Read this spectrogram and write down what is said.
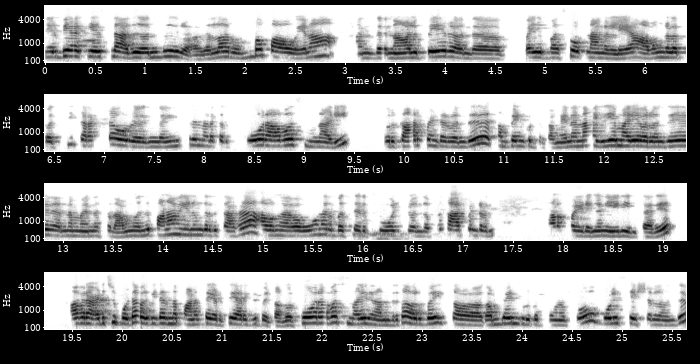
நிர்பயா கேஸ்ல அது வந்து அதெல்லாம் ரொம்ப பாவம். ஏன்னா அந்த நாலு பேர் அந்த பஸ் ஓட்டினாங்க இல்லையா? அவங்கள பத்தி கரெக்டா ஒரு இந்த இன்சிடென்ட் நடக்கிறதுக்கு ஃபோர் ஹவர்ஸ் முன்னாடி ஒரு கார்பெண்டர் வந்து கம்ப்ளைண்ட் கொடுத்துருக்காங்க. என்னன்னா இதே மாதிரி அவர் வந்து நம்ம என்ன சொல்ல அவங்க வந்து பணம் வேணுங்கிறதுக்காக அவங்க ஓனர் பஸ் எடுத்து ஓடிட்டு வந்தப்போ கார்பெண்டர் வந்து ஆஃப் பண்ணிடுங்கன்னு ஏறி இருக்காரு. அவரை அடிச்சு போட்டு அவர்கிட்ட இருந்த பணத்தை எடுத்து இறக்கி போயிருக்காங்க ஒரு ஃபோர் ஹவர்ஸ் முன்னாடி நடந்திருக்கு. அவர் போய் கம்ப்ளைண்ட் கொடுக்க போனப்போ போலீஸ் ஸ்டேஷன்ல வந்து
